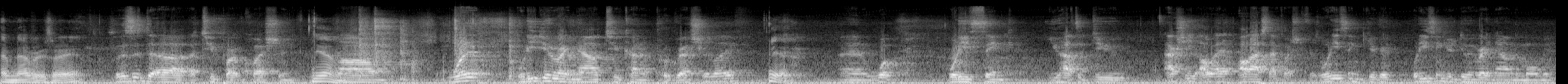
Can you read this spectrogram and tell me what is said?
endeavors, right? So this is the, uh, a two-part question. Yeah. Um, what what are you doing right now to kind of progress your life, yeah. and what what do you think you have to do? Actually, I'll I'll ask that question first. What do you think you're good, What do you think you're doing right now in the moment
